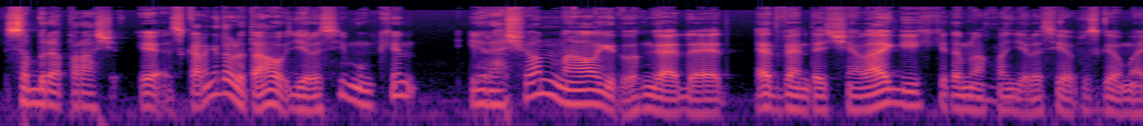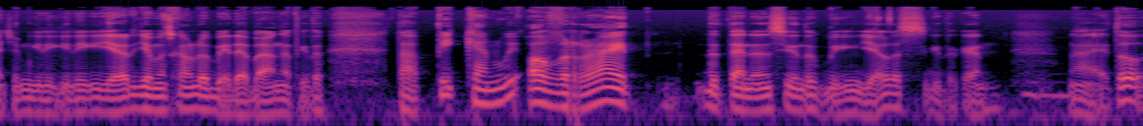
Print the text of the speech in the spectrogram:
seberapa rasio ya sekarang kita udah tahu jealousy mungkin irasional gitu nggak ada advantage-nya lagi kita melakukan jealousy apa segala macam gini-gini. Jadi zaman sekarang udah beda banget gitu. Tapi can we override the tendency untuk being jealous gitu kan? Nah itu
